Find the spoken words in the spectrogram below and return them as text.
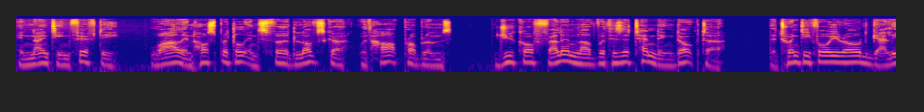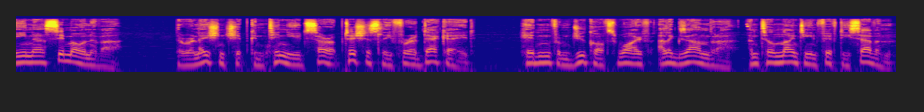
In 1950, while in hospital in Sverdlovsk with heart problems, Zhukov fell in love with his attending doctor, the 24-year-old Galina Simonova. The relationship continued surreptitiously for a decade, hidden from Zhukov's wife Alexandra until 1957,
